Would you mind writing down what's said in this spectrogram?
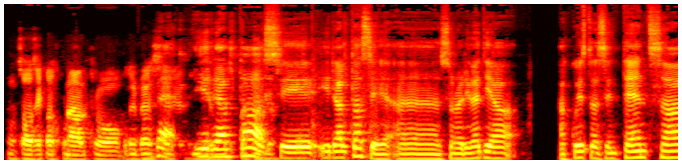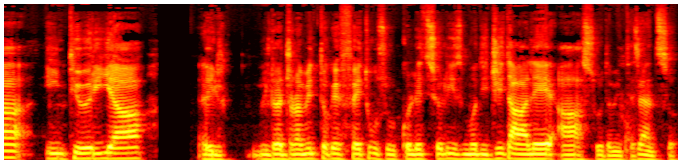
non so se qualcun altro potrebbe essere. Beh, in, realtà, se, in, realtà, se, uh, sono arrivati a, a, questa sentenza, in teoria eh, il, il ragionamento che fai tu sul collezionismo digitale ha assolutamente senso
